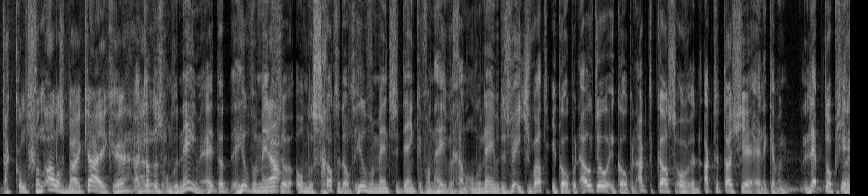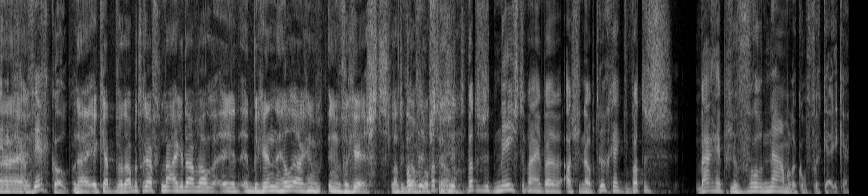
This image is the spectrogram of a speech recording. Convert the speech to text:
daar komt van alles bij kijken. Maar En- dat is ondernemen. Hè? Dat, heel veel mensen Ja. onderschatten dat. Heel veel mensen denken van, hé, hey, we gaan ondernemen. Dus weet je wat? Ik koop een auto, ik koop een aktenkast of een aktentasje... en ik heb een laptopje en ik ga verkopen. Nee, ik heb wat dat betreft me eigenlijk daar wel in het begin heel erg in, in vergist. Laat ik Wat, wat, is het, wat is het meeste waar, als je nou op terugkijkt... Wat is, waar heb je voornamelijk op gekeken?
